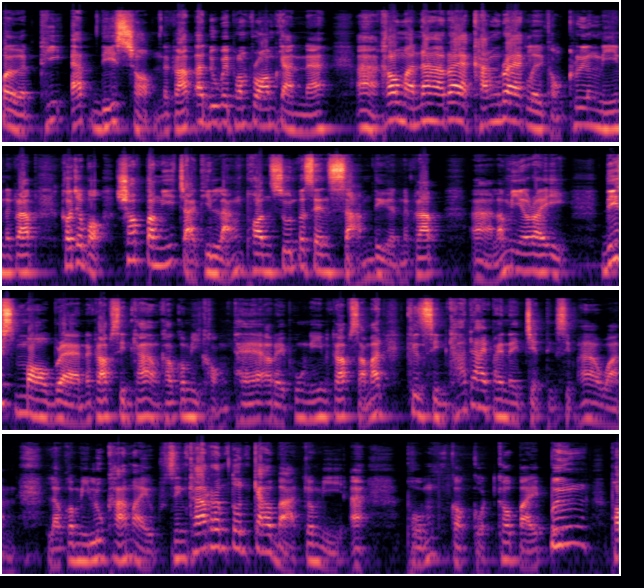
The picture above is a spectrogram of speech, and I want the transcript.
เปิดที่แอป This Shop นะครับอะดูไปพร้อม ๆ กันนะอะเข้ามาหน้าแรกครั้งแรกเลยของเครื่องนี้นะครับเขาจะบอกช็อปตอนนี้จ่ายทีหลังผ่อน0% 3 เดือนนะครับอ่าแล้วมีอะไรอีก This Mall Brand นะครับ สินค้าของเขาก็มีของแท้อะไรพวกนี้นะครับ สามารถคืนสินค้าได้ภายใน 7-15 วัน แล้วก็มีลูกค้าใหม่สินค้าเริ่มต้น 9 บาทก็มีอะ ผมก็กดเข้าไปปึ้ง พอ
